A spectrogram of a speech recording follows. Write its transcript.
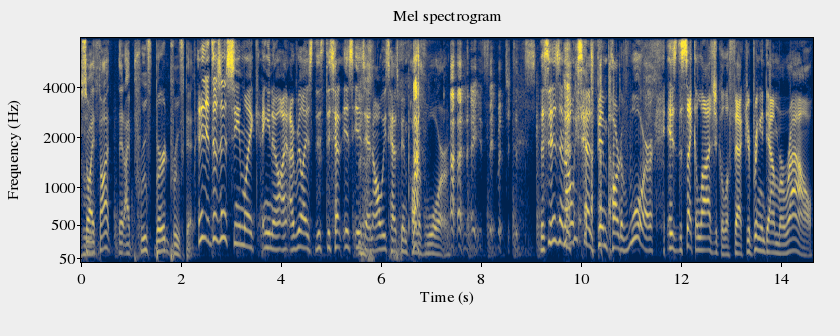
So I thought that I proof bird proofed it. And it, it doesn't seem like you know. I, I realize this this has, is is and always has been part of war. this is and always has been part of war. Is the psychological effect? You're bringing down morale,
